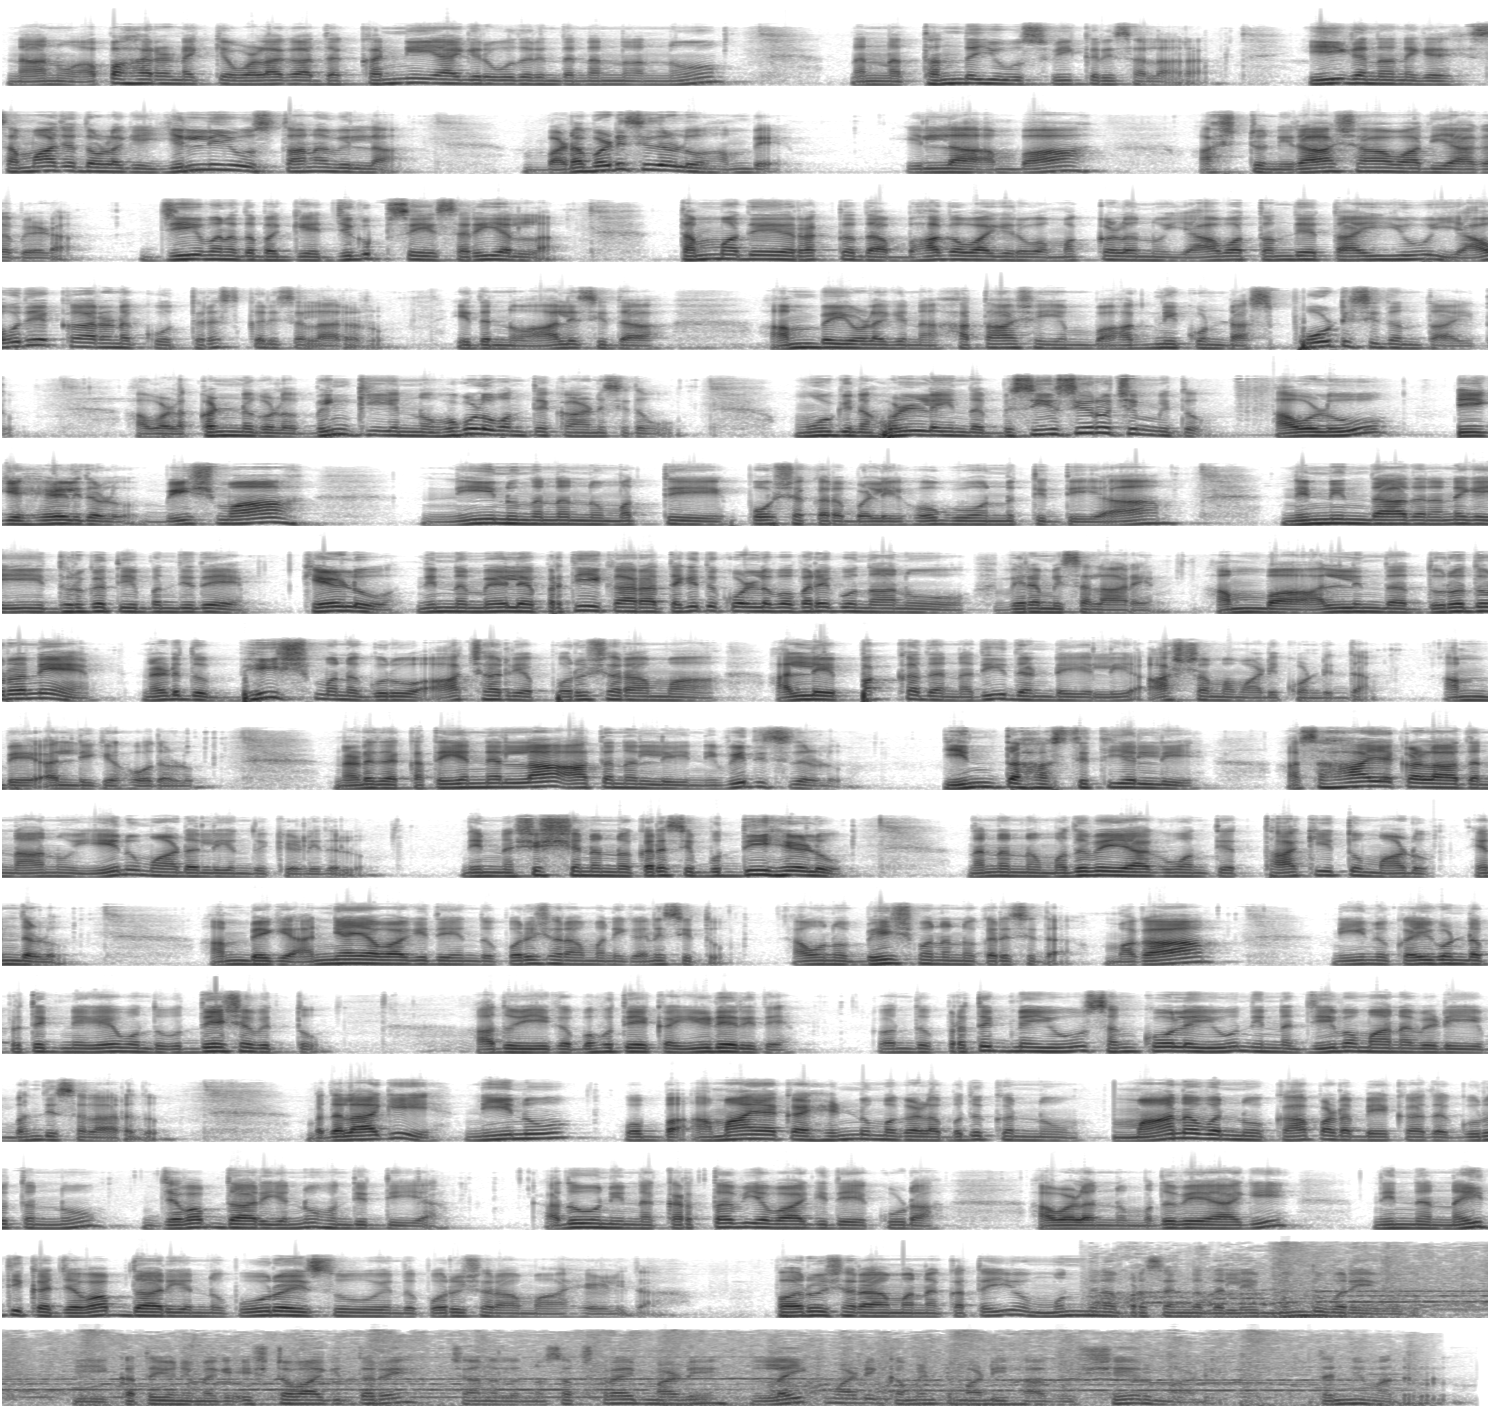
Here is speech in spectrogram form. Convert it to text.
ನಾನು ಅಪಹರಣಕ್ಕೆ ಒಳಗಾದ ಕನ್ಯೆಯಾಗಿರುವುದರಿಂದ ನನ್ನನ್ನು ನನ್ನ ತಂದೆಯೂ ಸ್ವೀಕರಿಸಲಾರ. ಈಗ ನನಗೆ ಸಮಾಜದೊಳಗೆ ಎಲ್ಲಿಯೂ ಸ್ಥಾನವಿಲ್ಲ. ಬಡಬಡಿಸಿದಳು ಅಂಬೆ. ಇಲ್ಲ ಅಂಬಾ, ಅಷ್ಟು ನಿರಾಶಾವಾದಿಯಾಗಬೇಡ. ಜೀವನದ ಬಗ್ಗೆ ಜಿಗುಪ್ಸೆ ಸರಿಯಲ್ಲ. ತಮ್ಮದೇ ರಕ್ತದ ಭಾಗವಾಗಿರುವ ಮಕ್ಕಳನ್ನು ಯಾವ ತಂದೆ ತಾಯಿಯೂ ಯಾವುದೇ ಕಾರಣಕ್ಕೂ ತಿರಸ್ಕರಿಸಲಾರರು. ಇದನ್ನು ಆಲಿಸಿದ ಅಂಬೆಯೊಳಗಿನ ಹತಾಶೆ ಎಂಬ ಅಗ್ನಿಕೊಂಡ ಸ್ಫೋಟಿಸಿದಂತಾಯಿತು. ಅವಳ ಕಣ್ಣುಗಳು ಬೆಂಕಿಯನ್ನು ಹೊಗಳುವಂತೆ ಕಾಣಿಸಿದವು. ಮೂಗಿನ ಹೊಳ್ಳೆಯಿಂದ ಬಿಸಿಯುಸಿರು ಚಿಮ್ಮಿತು. ಅವಳು ಹೀಗೆ ಹೇಳಿದಳು, ಭೀಷ್ಮ, ನೀನು ನನ್ನನ್ನು ಮತ್ತೆ ಪೋಷಕರ ಬಳಿ ಹೋಗು ಅನ್ನುತ್ತಿದ್ದೀಯಾ? ನಿನ್ನಿಂದಾದ ನನಗೆ ಈ ದುರ್ಗತಿ ಬಂದಿದೆ. ಕೇಳು, ನಿನ್ನ ಮೇಲೆ ಪ್ರತೀಕಾರ ತೆಗೆದುಕೊಳ್ಳುವವರೆಗೂ ನಾನು ವಿರಮಿಸಲಾರೆ. ಅಂಬ ಅಲ್ಲಿಂದ ದುರದುರನೆ ನಡೆದು ಭೀಷ್ಮನ ಗುರು ಆಚಾರ್ಯ ಪರಶುರಾಮ ಅಲ್ಲೇ ಪಕ್ಕದ ನದಿ ದಂಡೆಯಲ್ಲಿ ಆಶ್ರಮ ಮಾಡಿಕೊಂಡಿದ್ದ. ಅಂಬೆ ಅಲ್ಲಿಗೆ ಹೋದಳು. ನಡೆದ ಕಥೆಯನ್ನೆಲ್ಲ ಆತನಲ್ಲಿ ನಿವೇದಿಸಿದಳು. ಇಂತಹ ಸ್ಥಿತಿಯಲ್ಲಿ ಅಸಹಾಯಕಳಾದ ನಾನು ಏನು ಮಾಡಲಿ ಎಂದು ಕೇಳಿದಳು. ನಿನ್ನ ಶಿಷ್ಯನನ್ನು ಕರೆಸಿ ಬುದ್ಧಿ ಹೇಳು, ನನ್ನನ್ನು ಮದುವೆಯಾಗುವಂತೆ ತಾಕೀತು ಮಾಡು ಎಂದಳು. ಅಂಬೆಗೆ ಅನ್ಯಾಯವಾಗಿದೆ ಎಂದು ಪರಶುರಾಮನಿಗೆ ಅನಿಸಿತು. ಅವನು ಭೀಷ್ಮನನ್ನು ಕರೆಸಿದ, ಮಗ, ನೀನು ಕೈಗೊಂಡ ಪ್ರತಿಜ್ಞೆಗೆ ಒಂದು ಉದ್ದೇಶವಿತ್ತು. ಅದು ಈಗ ಬಹುತೇಕ ಈಡೇರಿದೆ. ಒಂದು ಪ್ರತಿಜ್ಞೆಯೂ ಸಂಕೋಲೆಯೂ ನಿನ್ನ ಜೀವಮಾನವಿಡೀ ಬಂಧಿಸಲಾರದು. ಬದಲಾಗಿ ನೀನು ಒಬ್ಬ ಅಮಾಯಕ ಹೆಣ್ಣು ಮಗಳ ಬದುಕನ್ನು, ಮಾನವನ್ನು ಕಾಪಾಡಬೇಕಾದ ಗುರುತನ್ನು, ಜವಾಬ್ದಾರಿಯನ್ನು ಹೊಂದಿದ್ದೀಯ? ಅದು ನಿನ್ನ ಕರ್ತವ್ಯವಾಗಿದೆ ಕೂಡ. ಅವಳನ್ನು ಮದುವೆಯಾಗಿ ನಿನ್ನ ನೈತಿಕ ಜವಾಬ್ದಾರಿಯನ್ನು ಪೂರೈಸು ಎಂದು ಪರಶುರಾಮ ಹೇಳಿದ. ಪರಶುರಾಮನ ಕಥೆಯು ಮುಂದಿನ ಪ್ರಸಂಗದಲ್ಲಿ ಮುಂದುವರಿಯುವುದು. ಈ ಕಥೆಯು ನಿಮಗೆ ಇಷ್ಟವಾಗಿದ್ದರೆ ಚಾನಲನ್ನು ಸಬ್ಸ್ಕ್ರೈಬ್ ಮಾಡಿ, ಲೈಕ್ ಮಾಡಿ, ಕಮೆಂಟ್ ಮಾಡಿ ಹಾಗೂ ಶೇರ್ ಮಾಡಿ. ಧನ್ಯವಾದಗಳು.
